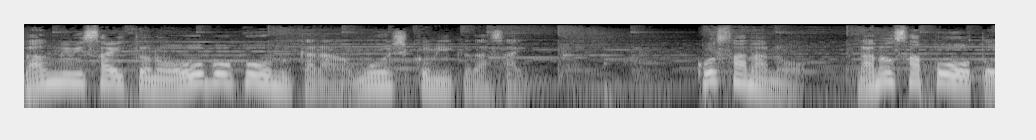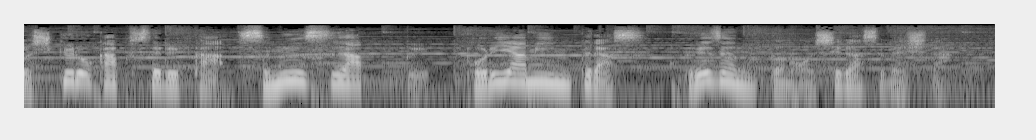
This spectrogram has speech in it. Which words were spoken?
番組サイトの応募フォームからお申し込みください。コサナのナノサポートシクロカプセル化スムースアップポリアミンプラスプレゼントのお知らせでした。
